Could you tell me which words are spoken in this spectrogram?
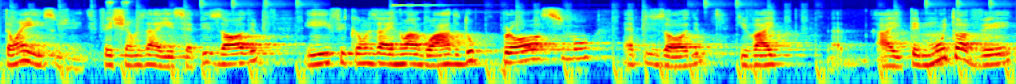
Então é isso, gente. Fechamos aí esse episódio e ficamos aí no aguardo do próximo episódio que vai eh, aí ter muito a ver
